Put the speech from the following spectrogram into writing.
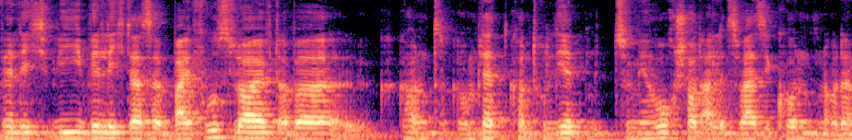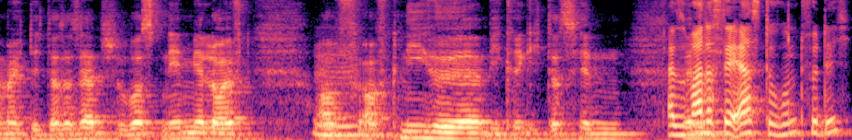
will ich, wie will ich, dass er bei Fuß läuft, aber kont komplett kontrolliert zu mir hochschaut alle zwei Sekunden oder möchte ich, dass er selbstbewusst neben mir läuft mhm. auf, auf Kniehöhe? Wie kriege ich das hin? Also war das der erste Hund für dich?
